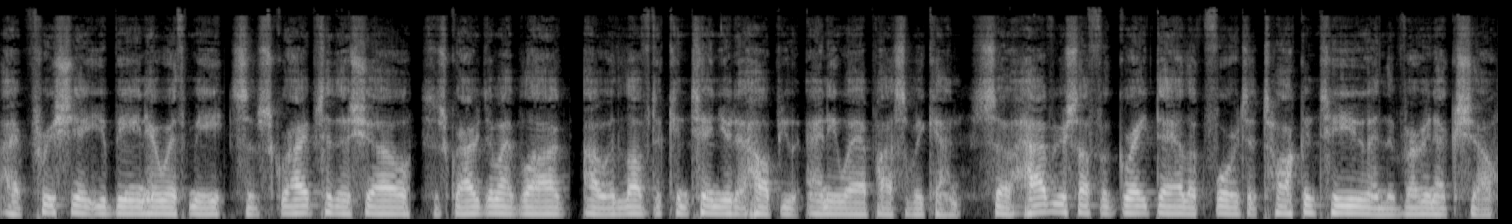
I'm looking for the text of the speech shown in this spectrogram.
I appreciate you being being here with me. Subscribe to the show, subscribe to my blog. I would love to continue to help you any way I possibly can. So have yourself a great day. I look forward to talking to you in the very next show.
